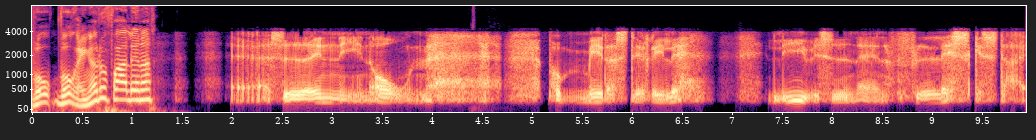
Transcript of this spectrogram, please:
hvor, hvor ringer du fra, Lennart? Jeg sidder inde i en ovn på midterste rille, lige ved siden af en flæskesteg.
